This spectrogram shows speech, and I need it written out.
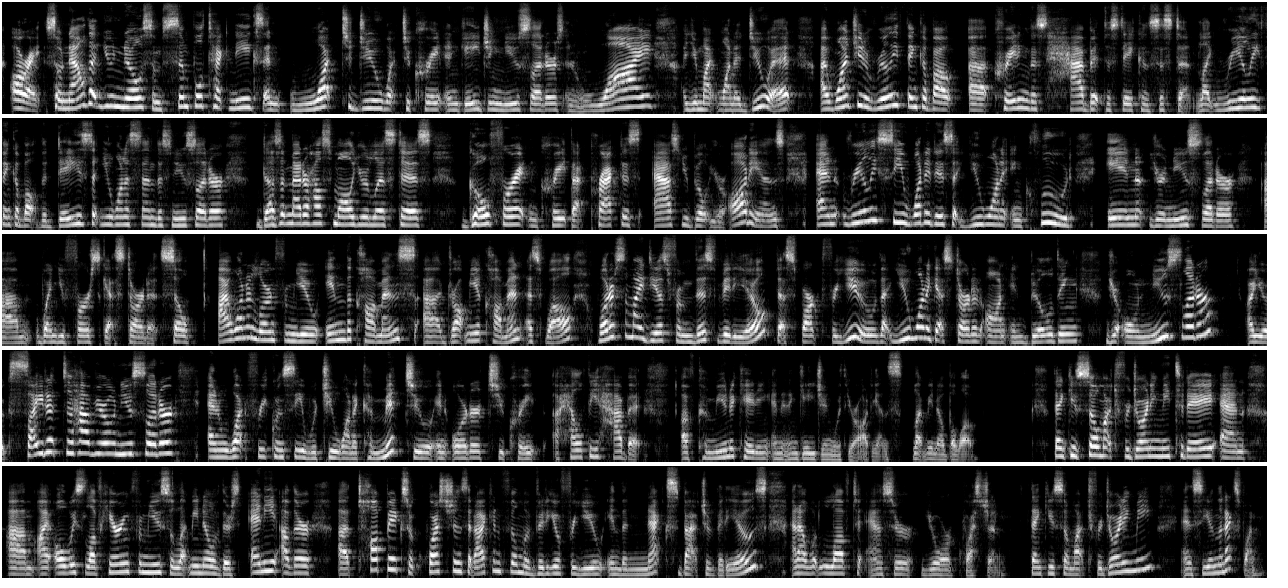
All right, so now that you know some simple techniques and what to do, what to create engaging newsletters and why you might want to do it, I want you to really think about uh, creating this habit to stay consistent. Like really think about the days that you want to send this newsletter. Doesn't matter how small your list is, go for it and create that practice as you build your audience and really see what it is that you want to include in your newsletter um, when you first get started. So I want to learn from you in the comments. Uh, drop me a comment as well. What are some ideas from this video that sparked for you that you want to get started on in building your own newsletter? Are you excited to have your own newsletter? And what frequency would you want to commit to in order to create a healthy habit of communicating and engaging with your audience? Let me know below. Thank you so much for joining me today. And um, I always love hearing from you. So let me know if there's any other uh, topics or questions that I can film a video for you in the next batch of videos. And I would love to answer your question. Thank you so much for joining me and see you in the next one.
